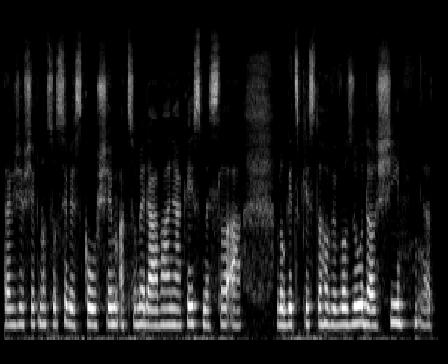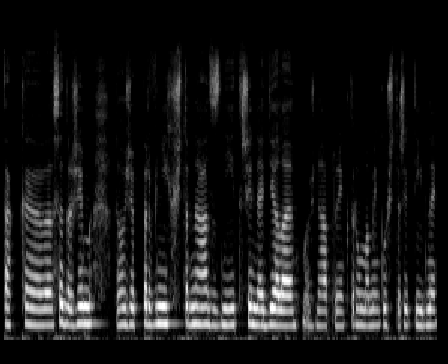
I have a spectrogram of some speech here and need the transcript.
takže všechno, co si vyzkouším a co mi dává nějaký smysl a logicky z toho vyvozu další, tak uh, se držím toho, že prvních 14 dní, tři neděle, možná pro některou maminku čtyři týdny,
